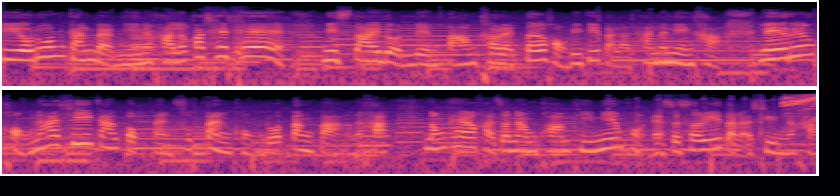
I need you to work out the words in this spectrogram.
ดีๆ ร่วมกันแบบนี้นะคะ แล้วก็เท่ๆ มีสไตล์โดดเด่นตามคาแรคเตอร์ของพี่ๆแต่ละท่านนั่นเองค่ะ ในเรื่องของหน้าที่การตกแต่งชุดแต่งของรถต่างๆนะคะ น้องแพลวค่ะจะนำความพรีเมียมของอ c เซสซอรีแต่ละชิ้นนะคะ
